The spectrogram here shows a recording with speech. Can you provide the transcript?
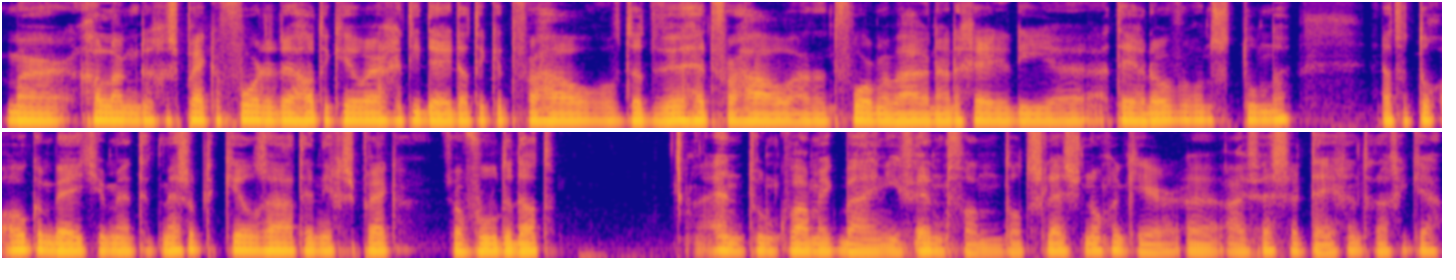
maar gelang de gesprekken vorderden had ik heel erg het idee dat ik het verhaal, of dat we het verhaal aan het vormen waren naar degene die eh, tegenover ons stonden. Dat we toch ook een beetje met het mes op de keel zaten in die gesprekken. Zo voelde dat. En toen kwam ik bij een event van Dot Slash nog een keer eh iVester tegen. En toen dacht ik, ja,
